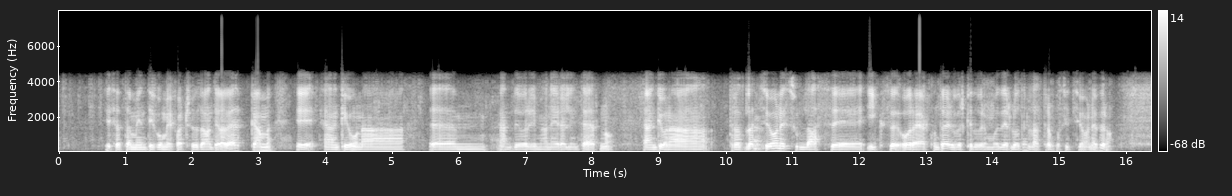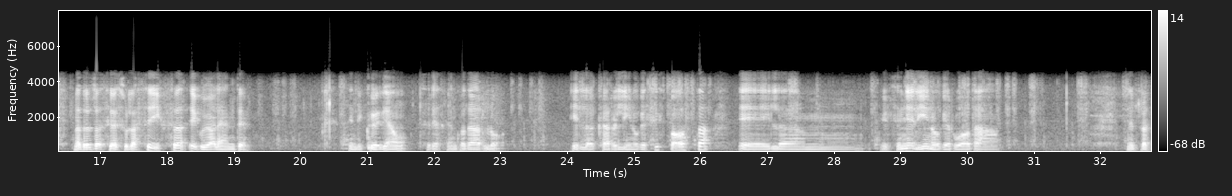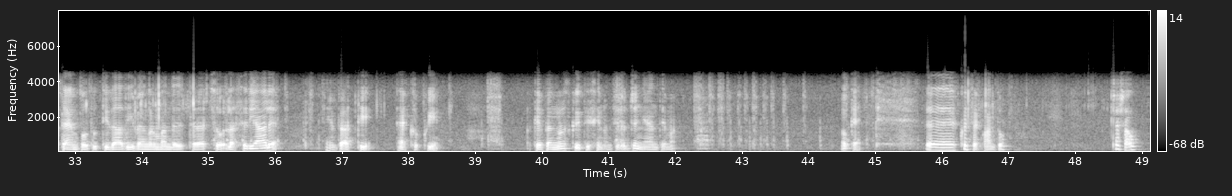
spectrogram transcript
esattamente come faccio davanti alla webcam e anche una ehm, devo rimanere all'interno anche una traslazione sull'asse X. Ora è al contrario perché dovremmo vederlo dall'altra posizione però una traslazione sull'asse X equivalente. Quindi qui vediamo se riesco a inquadrarlo. Il carrellino che si sposta e il, um, il segnalino che ruota. Nel frattempo tutti i dati vengono mandati attraverso la seriale. Infatti ecco qui che vengono scritti, sì non si legge niente ma ok. Eh, questo è quanto. Ciao ciao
